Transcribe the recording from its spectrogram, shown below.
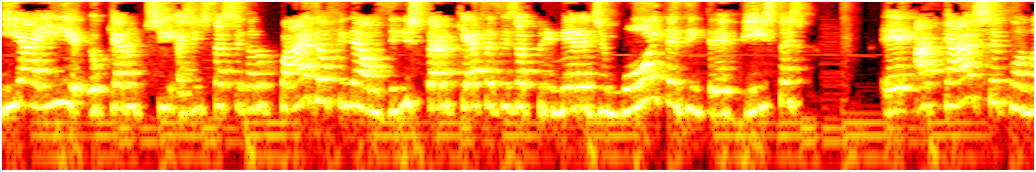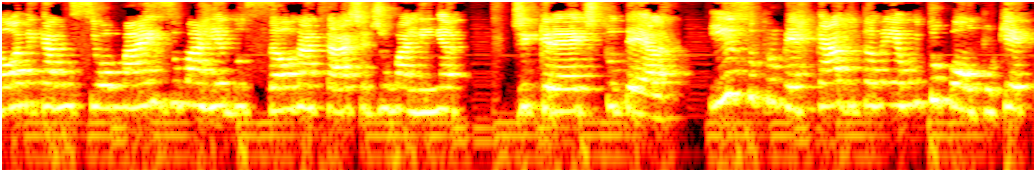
E aí, eu quero te. A gente está chegando quase ao finalzinho, espero que essa seja a primeira de muitas entrevistas. É, a Caixa Econômica anunciou mais uma redução na taxa de uma linha de crédito dela. Isso para o mercado também é muito bom, porque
